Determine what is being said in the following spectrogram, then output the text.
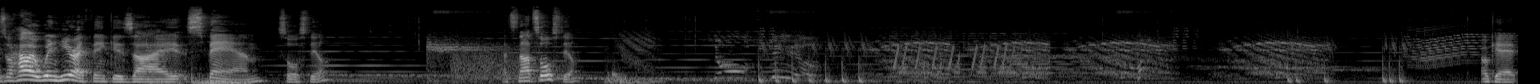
Okay, so how I win here, I think, is I spam Soul Steal. That's not Soul Steal. Okay.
